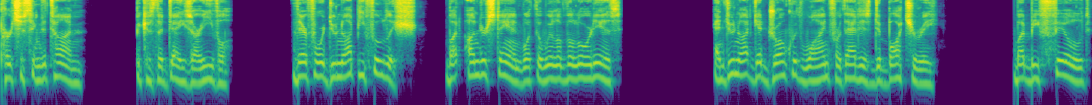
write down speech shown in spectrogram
purchasing the time, because the days are evil. Therefore, do not be foolish, but understand what the will of the Lord is. And do not get drunk with wine, for that is debauchery, but be filled,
